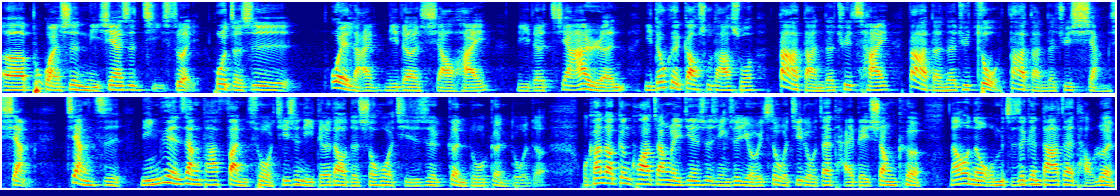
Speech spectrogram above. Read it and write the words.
呃，不管是你现在是几岁，或者是未来你的小孩、你的家人，你都可以告诉他说：大胆的去猜，大胆的去做，大胆的去想象，这样子宁愿让他犯错，其实你得到的收获其实是更多更多的。我看到更夸张的一件事情是，有一次我记得我在台北上课，然后呢，我们只是跟大家在讨论，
